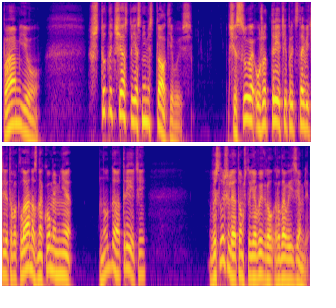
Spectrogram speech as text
Памью. Что-то часто я с ними сталкиваюсь. Чесуэ уже третий представитель этого клана, знакомый мне... Ну да, третий. Вы слышали о том, что я выиграл родовые земли?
